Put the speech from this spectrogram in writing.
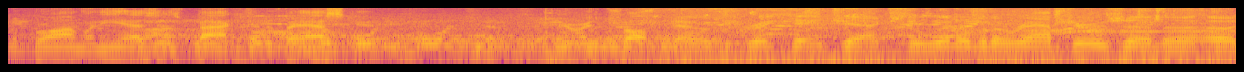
LeBron, when he has his back to the basket, you're in trouble. That was a great game, Jacks. The win over the Raptors and a, a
